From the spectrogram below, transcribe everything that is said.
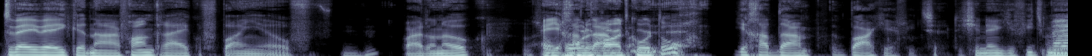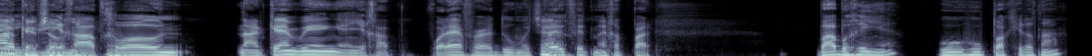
twee weken naar Frankrijk of Spanje of Mhm. waar dan ook. en je gaat daar hardcore, toch? Je gaat daar een paar keer fietsen. Dus je neemt je fiets mee Ah, op en je gaat gewoon naar de camping en je gaat whatever doen wat je Ja. leuk vindt. Maar je gaat een paar... Waar begin je? Hoe, hoe pak je dat aan?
